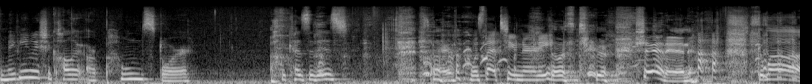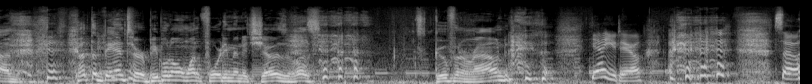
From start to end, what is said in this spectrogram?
Maybe we should call it our pwn store because it is. Sorry, was that too nerdy? That was too. Shannon, come on. Cut the banter. People don't want 40 minute shows of us goofing around. Yeah, you do. so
